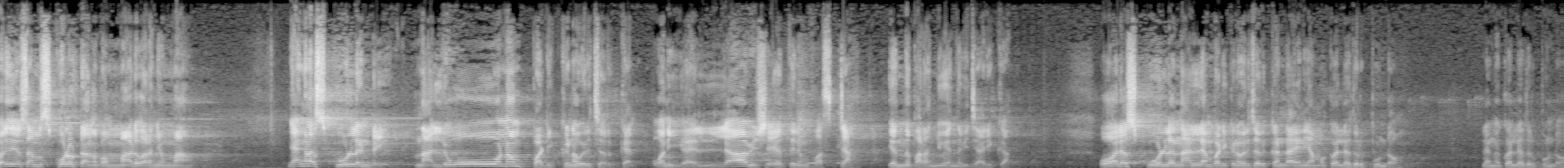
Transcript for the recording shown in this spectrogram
ഒരു ദിവസം സ്കൂൾ വിട്ട് വന്നപ്പോൾ ഉമ്മാട് പറഞ്ഞു ഉമ്മ ഞങ്ങളെ സ്കൂളിലുണ്ട് നല്ലോണം പഠിക്കണ ഒരു ചെറുക്കൻ. ഓൻ എല്ലാ വിഷയത്തിനും ഫസ്റ്റാ എന്ന് പറഞ്ഞു എന്ന് വിചാരിക്കുക ഓല സ്കൂളിൽ നല്ല പഠിക്കണ ഒരു ചെറുക്കൻ ഉണ്ടായതിന് നമുക്ക് വല്ല എതിർപ്പുണ്ടോ ഞങ്ങൾക്ക് വല്ല എതിർപ്പുണ്ടോ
